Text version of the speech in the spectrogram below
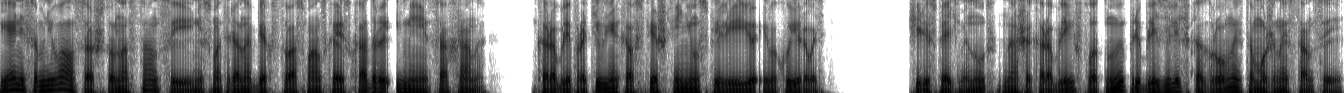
Я не сомневался, что на станции, несмотря на бегство османской эскадры, имеется охрана. Корабли противника в спешке не успели ее эвакуировать. Через пять минут наши корабли вплотную приблизились к огромной таможенной станции.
